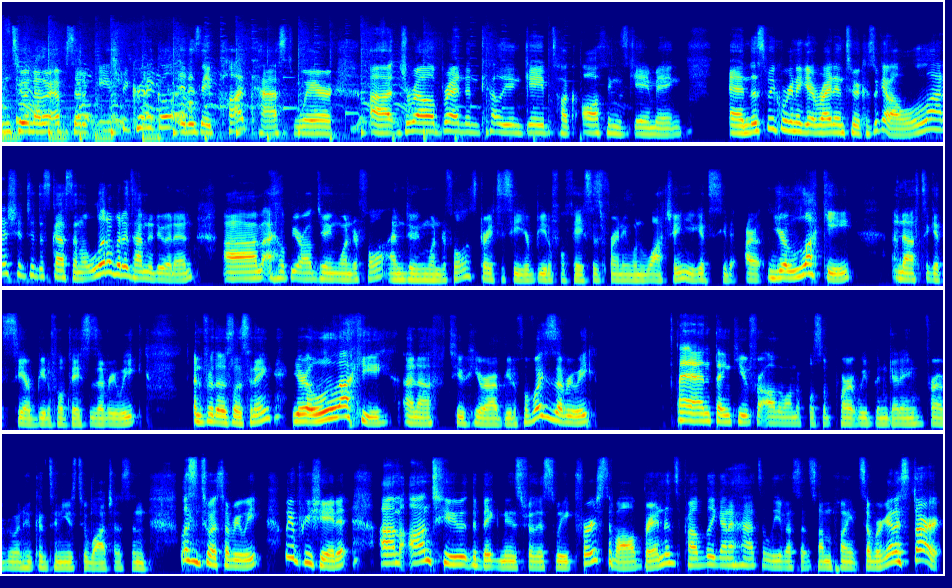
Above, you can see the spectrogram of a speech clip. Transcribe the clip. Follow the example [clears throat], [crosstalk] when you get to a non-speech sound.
Welcome to another episode of HP Critical. It is a podcast where uh, Jarrell, Brandon, Kelly, and Gabe talk all things gaming. And this week we're going to get right into it because we got a lot of shit to discuss and a little bit of time to do it in. Um, I hope you're all doing wonderful. I'm doing wonderful. It's great to see your beautiful faces for anyone watching. You get to see that our, you're lucky enough to get to see our beautiful faces every week. And for those listening, you're lucky enough to hear our beautiful voices every week. And thank you for all the wonderful support we've been getting for everyone who continues to watch us and listen to us every week. We appreciate it. Um, on to the big news for this week. First of all, Brandon's probably going to have to leave us at some point. So we're going to start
